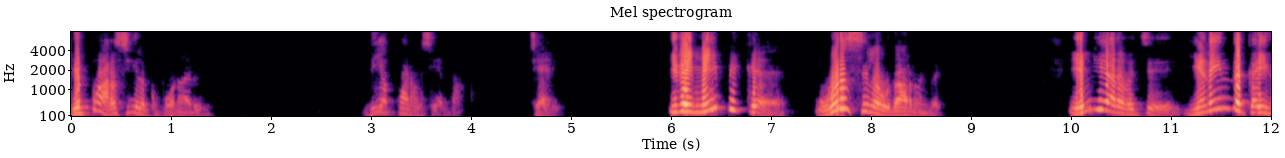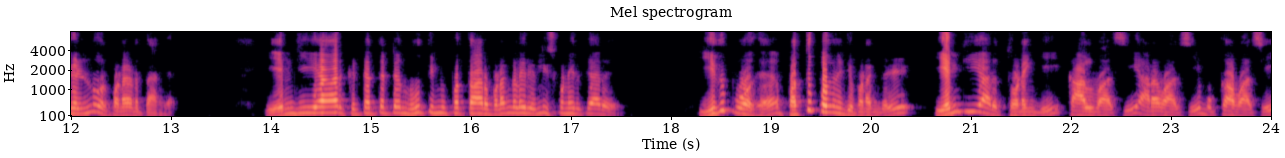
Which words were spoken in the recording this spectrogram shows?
எப்போ அரசியலுக்கு போனாரு? வியப்பான விஷயம்தான். சரி. இதை மெய்ப்பிக்க ஒரு சில உதாரணங்கள். எம்ஜிஆரை வச்சு இணைந்த கைகள்னு ஒரு படம் எடுத்தாங்க. எம்ஜிஆர் கிட்டத்தட்ட நூத்தி முப்பத்தாறு படங்களை ரிலீஸ் பண்ணியிருக்காரு. இது போக பத்து பதினஞ்சு படங்கள் எம்ஜிஆர் தொடங்கி கால்வாசி அறவாசி முக்காவாசி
